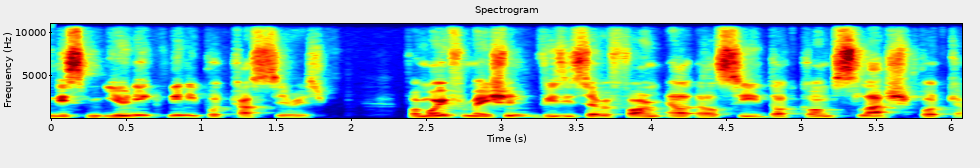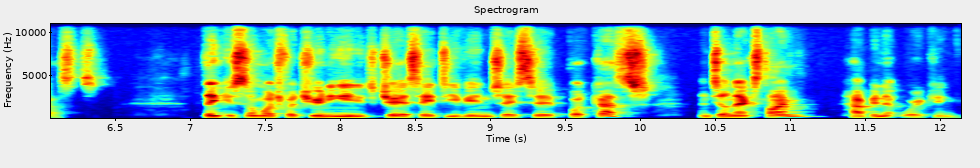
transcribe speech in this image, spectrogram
in this unique mini podcast series. For more information, visit serverfarmllc.com slash podcasts. Thank you so much for tuning in to JSA TV and JSA podcasts. Until next time, happy networking.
